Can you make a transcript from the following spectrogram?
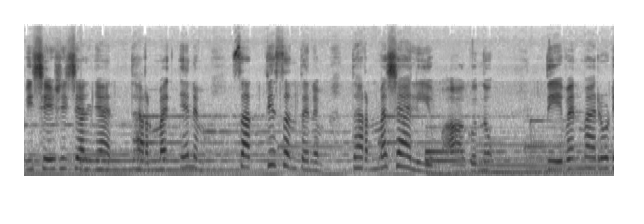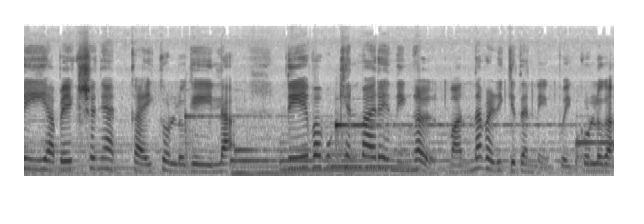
വിശേഷിച്ചാൽ ഞാൻ ധർമ്മജ്ഞനും സത്യസന്ധനും ധർമ്മശാലിയും ആകുന്നു. ദേവന്മാരുടെ ഈ അപേക്ഷ ഞാൻ കൈക്കൊള്ളുകയില്ല. ദേവമുഖ്യന്മാരെ നിങ്ങൾ വന്ന വഴിക്ക് തന്നെ പൊയ്ക്കൊള്ളുക.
